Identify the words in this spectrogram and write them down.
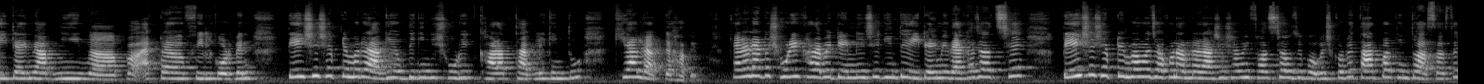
এই টাইমে আপনি একটা ফিল করবেন। তেইশে সেপ্টেম্বরের আগে অবধি কিন্তু শরীর খারাপ থাকলে কিন্তু খেয়াল রাখতে হবে। কেননা একটা শরীর খারাপের টেন্ডেন্সি কিন্তু এই টাইমে দেখা যাচ্ছে। তেইশে সেপ্টেম্বর যখন আপনার রাশি স্বামী ফার্স্ট হাউসে প্রবেশ করবে, তারপর কিন্তু আস্তে আস্তে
